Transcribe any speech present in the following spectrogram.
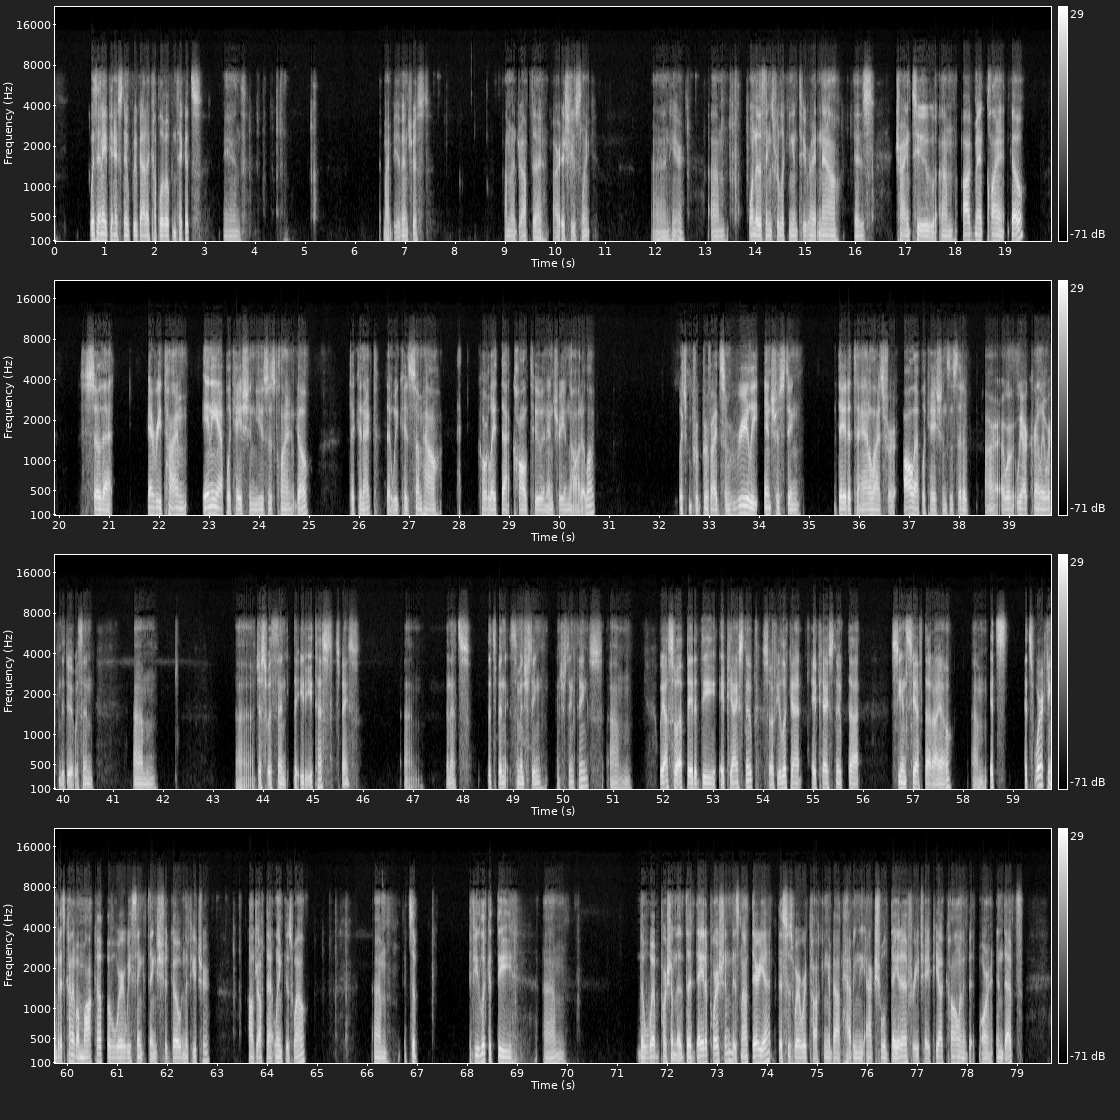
within API Snoop, we've got a couple of open tickets and that might be of interest. I'm going to drop the our issues link uh, in here. Um, one of the things we're looking into right now is trying to um, augment client Go so that every time any application uses client Go to connect, that we could somehow correlate that call to an entry in the audit log, which provides some really interesting data to analyze for all applications instead of our, we are currently working to do it within um, uh, just within the E2E test space. Um, and that's that's been some interesting interesting things. Um, we also updated the API Snoop. So if you look at apisnoop.cncf.io, um, it's it's working, but it's kind of a mock-up of where we think things should go in the future. I'll drop that link as well. Um, it's a if you look at the um, the web portion, the, the data portion is not there yet. This is where we're talking about having the actual data for each API call in a bit more in depth.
